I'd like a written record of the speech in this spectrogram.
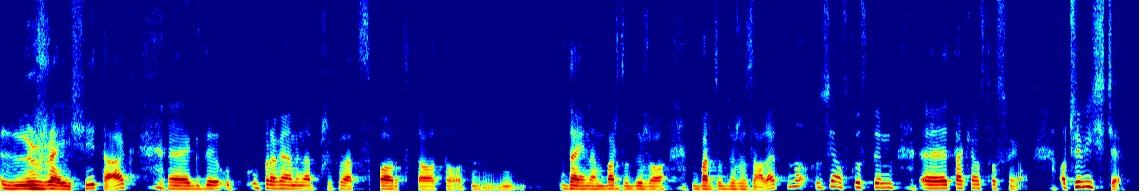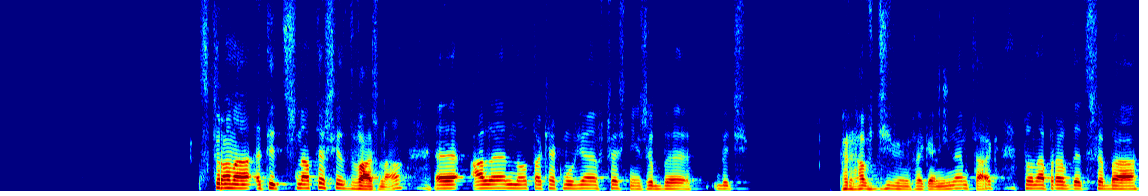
lżejsi, tak? E, gdy uprawiamy na przykład sport, to, to daje nam bardzo dużo, bardzo dużo zalet. No, w związku z tym e, tak ją stosują. Oczywiście strona etyczna też jest ważna, ale no tak jak mówiłem wcześniej, żeby być prawdziwym weganinem, tak, to naprawdę trzeba,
